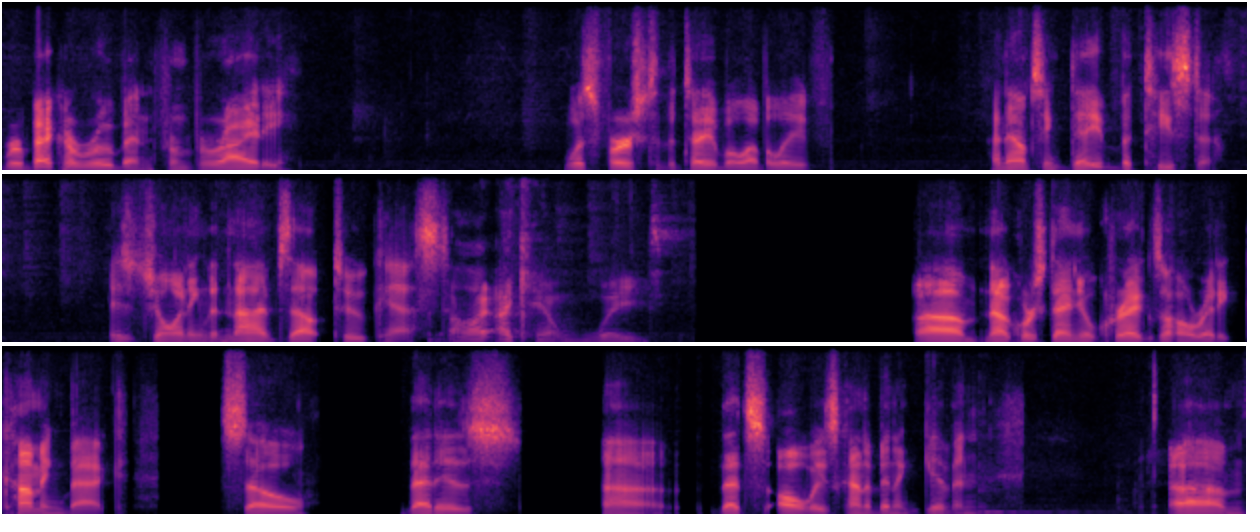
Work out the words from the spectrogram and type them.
Rebecca Rubin from Variety was first to the table, I believe, announcing Dave Bautista is joining the Knives Out 2 cast. oh, I, I can't wait. Um, now, of course, Daniel Craig's already coming back, so that is uh, that's always kind of been a given. Um,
